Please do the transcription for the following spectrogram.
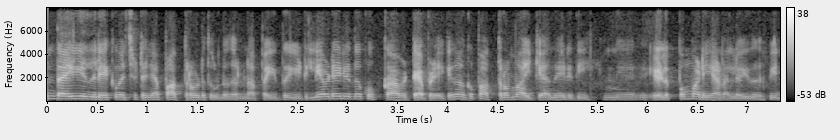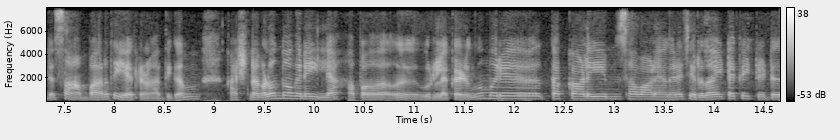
എന്തായാലും ഇതിലേക്ക് വെച്ചിട്ട് ഞാൻ പത്രം എടുത്തുകൊണ്ട് തരണം. അപ്പോൾ ഇത് ഇഡ്ഡലി അവിടെ ഇരുന്ന് കുക്കാവട്ടെ അപ്പോഴേക്കും നമുക്ക് പത്രം വായിക്കാമെന്ന് കരുതി. എളുപ്പം പണിയാണല്ലോ ഇത്. പിന്നെ സാമ്പാർ തയ്യാറാക്കണം. അധികം കഷ്ണങ്ങളൊന്നും അങ്ങനെ ഇല്ല. അപ്പോൾ ഉരുളക്കിഴങ്ങും ഒരു തക്കാളിയും സവാളയും അങ്ങനെ ചെറുതായിട്ടൊക്കെ ഇട്ടിട്ട്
